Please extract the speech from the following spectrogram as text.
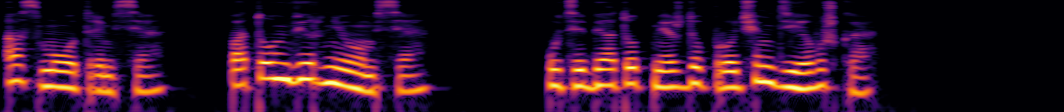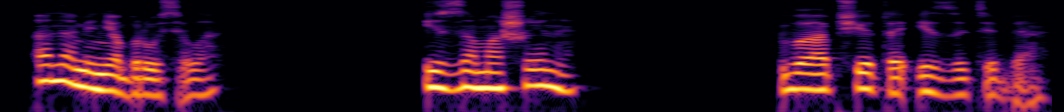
осмотримся, потом вернемся. У тебя тут, между прочим, девушка». Она меня бросила. Из-за машины? Вообще-то из-за тебя.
